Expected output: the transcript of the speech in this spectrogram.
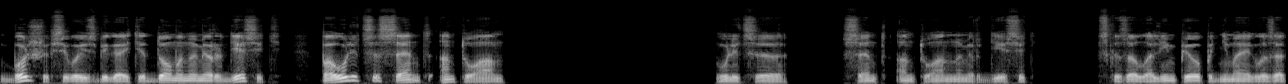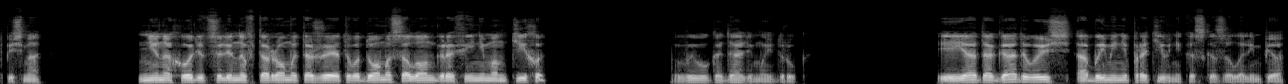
Больше всего избегайте дома номер десять по улице Сент-Антуан. Улица Сент-Антуан номер десять, — сказал Олимпио, поднимая глаза от письма. — Не находится ли на втором этаже этого дома салон графини Монтихо? — Вы угадали, мой друг. — И я догадываюсь об имени противника, — сказал Олимпио.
